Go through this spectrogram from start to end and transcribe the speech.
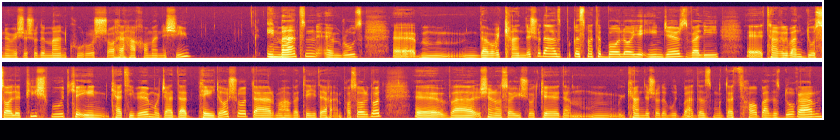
نوشته شده من کوروش شاه هخامنشی. این متن امروز در واقع کنده شده از قسمت بالای این جرز ولی تقریبا دو سال پیش بود که این کتیبه مجدد پیدا شد در محوطه پاسارگاد و شناسایی شد که کنده شده بود بعد از مدت ها بعد از دو قرن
